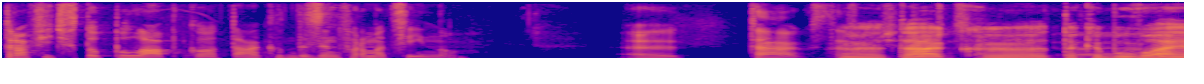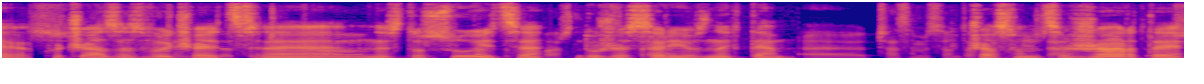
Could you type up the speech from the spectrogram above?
Трафіть в ту пулапку, так, дезінформаційну. E, Tak, Е, Так, czasami. е, таке буває. Хоча зазвичай це не стосується дуже серйозних тем. Часом це жарти,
